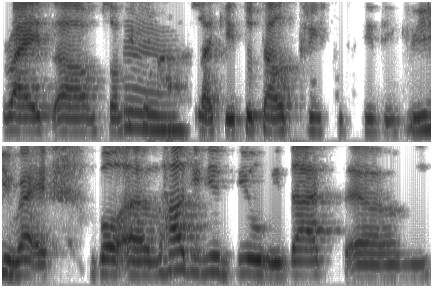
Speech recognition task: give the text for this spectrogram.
right? Um, some people mm. like a total 360 degree, right? But um, how did you deal with that? Um,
